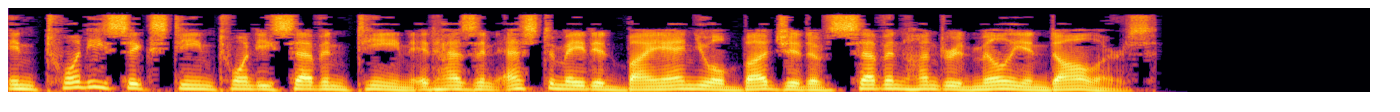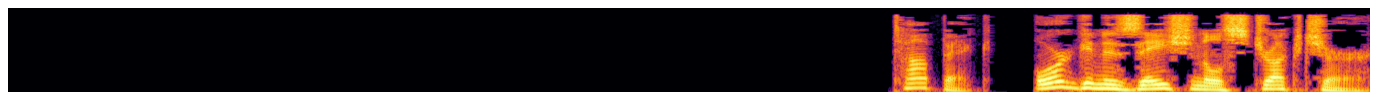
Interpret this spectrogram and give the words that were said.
In 2016–2017 it has an estimated biannual budget of $700 million. Organizational structure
